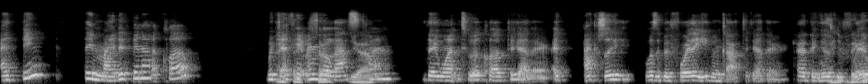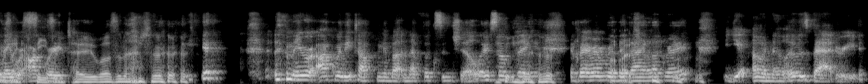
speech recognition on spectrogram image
I think they might have been at a club, which I, I can't remember so. last yeah. time they went to a club together. I, actually, was it before they even got together? I think it was before. and they like were awkward too, wasn't it? yeah. And they were awkwardly talking about Netflix and chill or something, if I remember the dialogue right. Yeah. Oh no, it was bad read.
